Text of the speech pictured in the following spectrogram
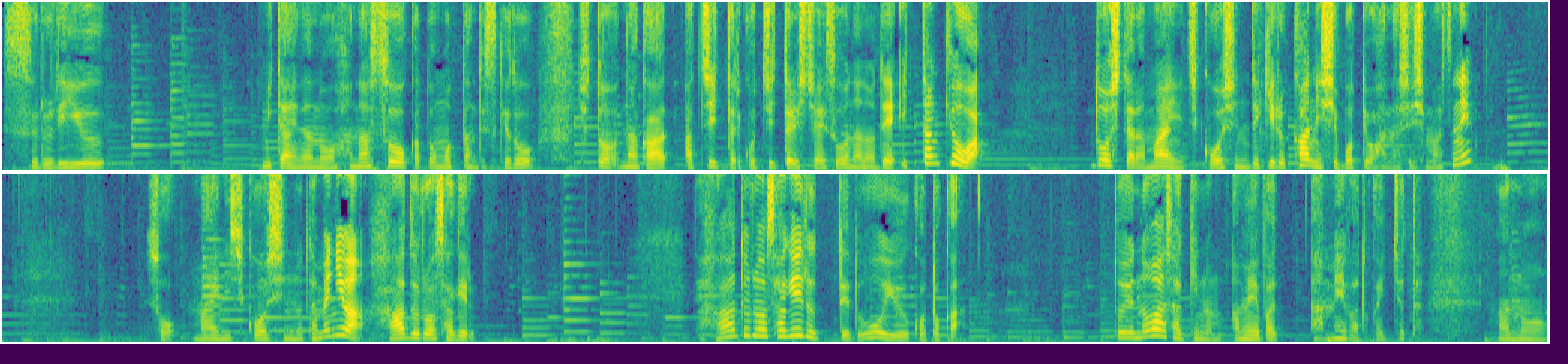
する理由みたいなのを話そうかと思ったんですけどちょっとなんかあっち行ったりこっち行ったりしちゃいそうなので一旦今日はどうしたら毎日更新できるかに絞ってお話ししますね。そう。毎日更新のためにはハードルを下げる。ハードルを下げるってどういうことか。というのはさっきのアメーバ、アメーバとか言っちゃった。あの、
